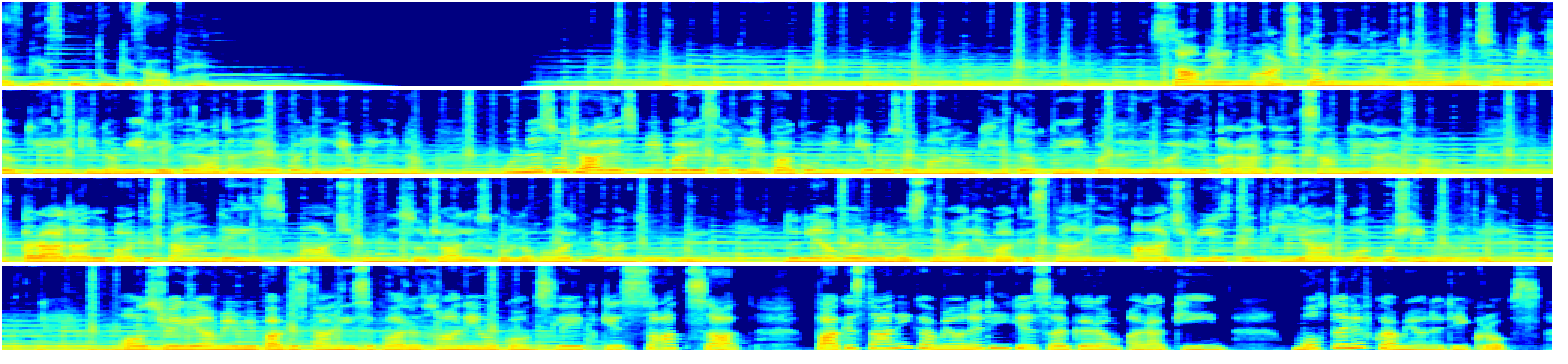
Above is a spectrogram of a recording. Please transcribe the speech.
S B S Urdu کے ساتھ ہیں۔ سامعین، مارچ کا مہینہ جہاں موسم کی تبدیلی کی نوید لے کر آتا ہے، وہیں یہ مہینہ انیس سو چالیس میں بر صغیر پاک و ہند کے مسلمانوں کی تقدیر بدلنے والی قرارداد سامنے لایا تھا۔ قرارداد پاکستان تیئیس مارچ انیس سو چالیس کو لاہور میں منظور ہوئی۔ دنیا بھر میں بسنے والے پاکستانی آج بھی اس دن کی یاد اور خوشی مناتے ہیں۔ آسٹریلیا میں بھی پاکستانی سفارت خانے اور کونسلیٹ کے ساتھ ساتھ پاکستانی کمیونٹی کے سرگرم اراکین، مختلف کمیونٹی گروپس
